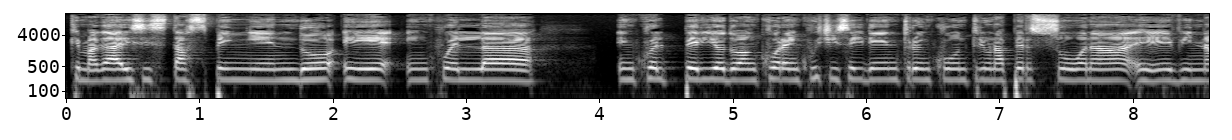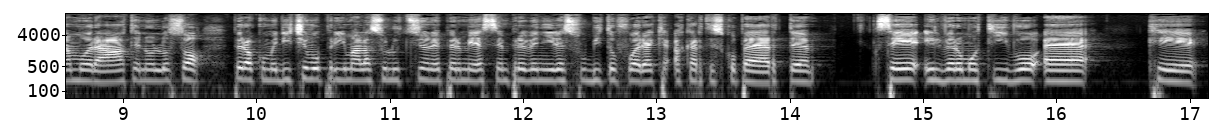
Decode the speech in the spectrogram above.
che magari si sta spegnendo e in quel in quel periodo ancora in cui ci sei dentro incontri una persona e vi innamorate, non lo so, però come dicevo prima la soluzione per me è sempre venire subito fuori a, a carte scoperte. Se il vero motivo è che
